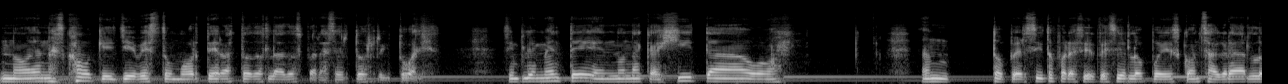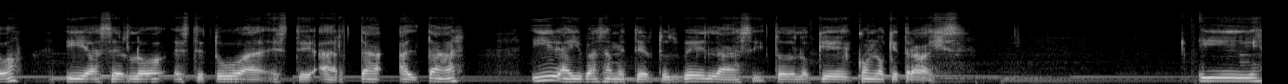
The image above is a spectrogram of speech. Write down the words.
no, es como que lleves tu mortero a todos lados para hacer tus rituales. Simplemente en una cajita o un topercito, por así decirlo, puedes consagrarlo y hacerlo este tú a este altar y ahí vas a meter tus velas y todo lo que con lo que trabajes. Y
